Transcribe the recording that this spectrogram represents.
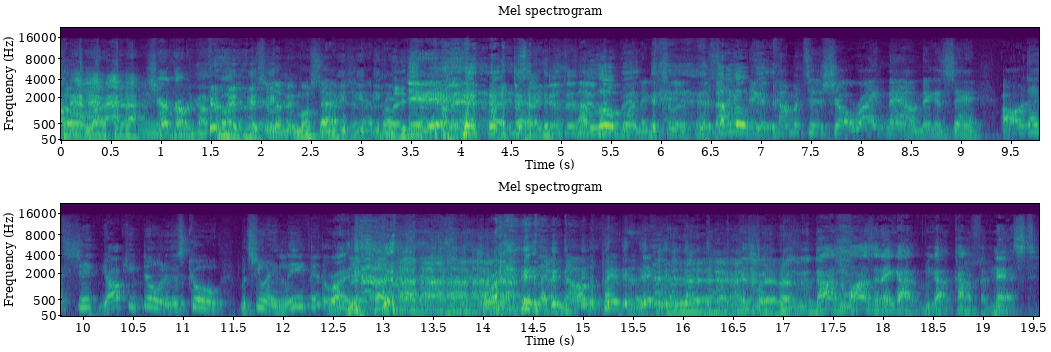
cold like that. Sharecroppers got fucked. It's a little bit more savage than that, bro. They, A little bit, nigga. It's, a little, it's like a little nigga bit. coming to the show right now, nigga saying, all that shit, y'all keep doing it, it's cool, but you ain't leaving. Right. He's like, in all the paper, nigga. yeah, Because straight up. with Don Juan said they got we got kind of finessed.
